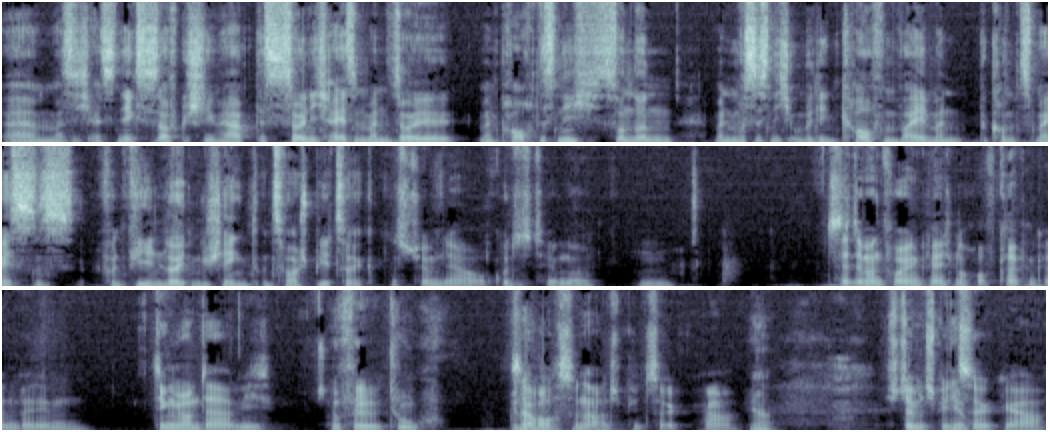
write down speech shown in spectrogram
Ähm, was ich als nächstes aufgeschrieben habe, das soll nicht heißen, man soll, man braucht es nicht, sondern man muss es nicht unbedingt kaufen, weil man bekommt es meistens von vielen Leuten geschenkt, und zwar Spielzeug. Das stimmt, ja, auch gutes Thema. Hm. Das hätte man vorhin gleich noch aufgreifen können bei dem Dingern da, wie Schnuffeltuch. Ist ja Genau. auch so eine Art Spielzeug, ja. Ja. Stimmt, Spielzeug, ja.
